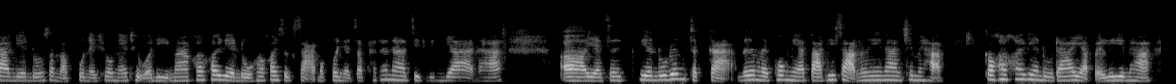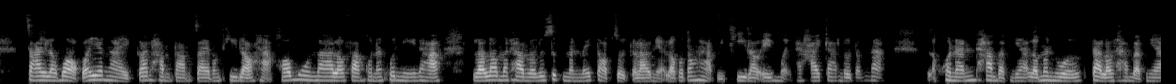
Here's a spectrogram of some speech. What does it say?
การเรียนรู้สำหรับคุณในช่วงนี้ถือว่าดีมาก ค่อย ๆ เรียนรู้ ค่อย ๆ ศึกษา บางคนอยากจะพัฒนาจิตวิญญาณนะคะ เอ่อ อยากจะเรียนรู้เรื่องจักระเรื่องอะไรพวกนี้ตาที่สามนู่นนี่นั่น ใช่ไหมคะ ก็ค่อย ๆ เรียนรู้ได้ อย่าไปรีบนะคะ ใจเราบอกว่ายังไงก็ทำตามใจบางทีเราหาข้อมูลมาเราฟังคนนั้นคนนี้นะคะ แล้วเรามาทำเรารู้สึกมันไม่ตอบโจทย์กับเราเนี่ยเราก็ต้องหาวิธีเราเองเหมือนคล้ายๆการลดน้ำหนักแล้วคนนั้นทำแบบนี้แล้วมันเวิร์กแต่เราทำแบบนี้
